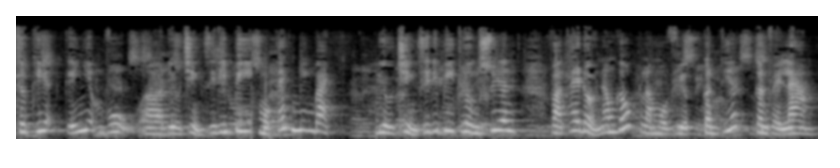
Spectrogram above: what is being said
thực hiện cái nhiệm vụ uh, điều chỉnh GDP một cách minh bạch điều chỉnh GDP thường xuyên và thay đổi năm gốc là một việc cần thiết, cần phải làm,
